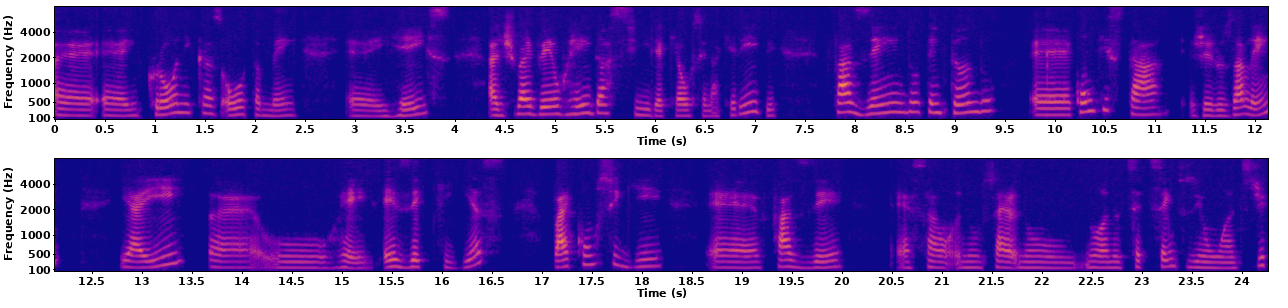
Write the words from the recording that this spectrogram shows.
é, é, em Crônicas ou também é, em Reis, a gente vai ver o rei da Síria, que é o Senaqueribe, fazendo, tentando é, conquistar Jerusalém, e aí é, o rei Ezequias vai conseguir é, fazer essa no, no, no, ano de 701 a.C.,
